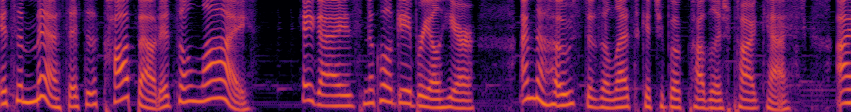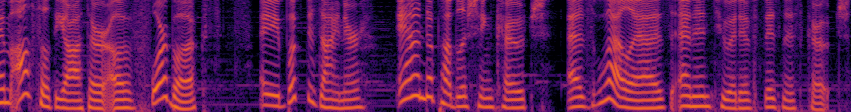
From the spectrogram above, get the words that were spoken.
It's a myth, it's a cop out, it's a lie. Hey guys, Nicole Gabriel here. I'm the host of the Let's Get Your Book Published podcast. I'm also the author of four books, a book designer, and a publishing coach, as well as an intuitive business coach.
